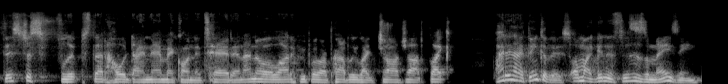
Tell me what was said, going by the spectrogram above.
This just flips that whole dynamic on its head. And I know a lot of people are probably like jaw dropped, like, why didn't I think of this? Oh my goodness, this is amazing.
